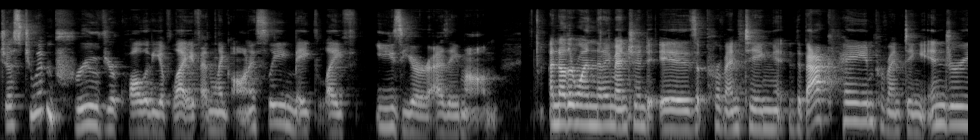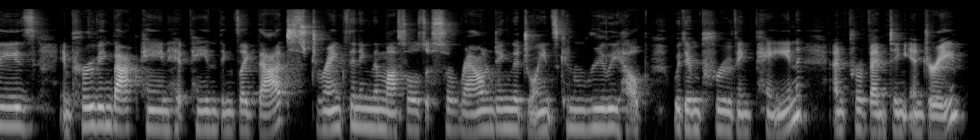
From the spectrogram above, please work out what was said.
just to improve your quality of life and, like, honestly, make life easier as a mom. Another one that I mentioned is preventing the back pain, preventing injuries, improving back pain, hip pain, things like that. Strengthening the muscles surrounding the joints can really help with improving pain and preventing injury.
